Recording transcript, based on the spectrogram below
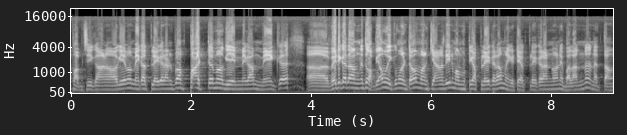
පබ්ජි ගානවාගේම මේකත් ප්ලේ කරන්න පුළන් පට්ටමගේ එක මේක වැඩිකතන්න අපියම එකමට මන් කියනති මටික ප්ලේ කර. එකටයක් ප්ලේ කරන්න ඕනේ. බලන්න. නැත්තං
